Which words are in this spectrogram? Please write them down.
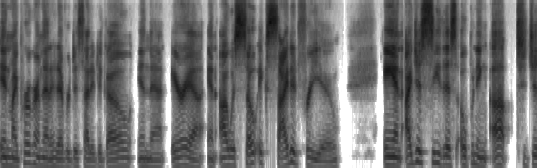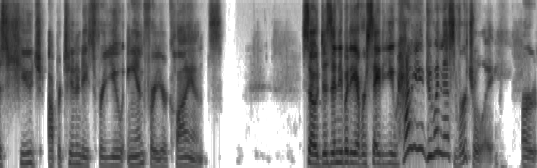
in my program that had ever decided to go in that area. And I was so excited for you. And I just see this opening up to just huge opportunities for you and for your clients. So does anybody ever say to you, how are you doing this virtually? Or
